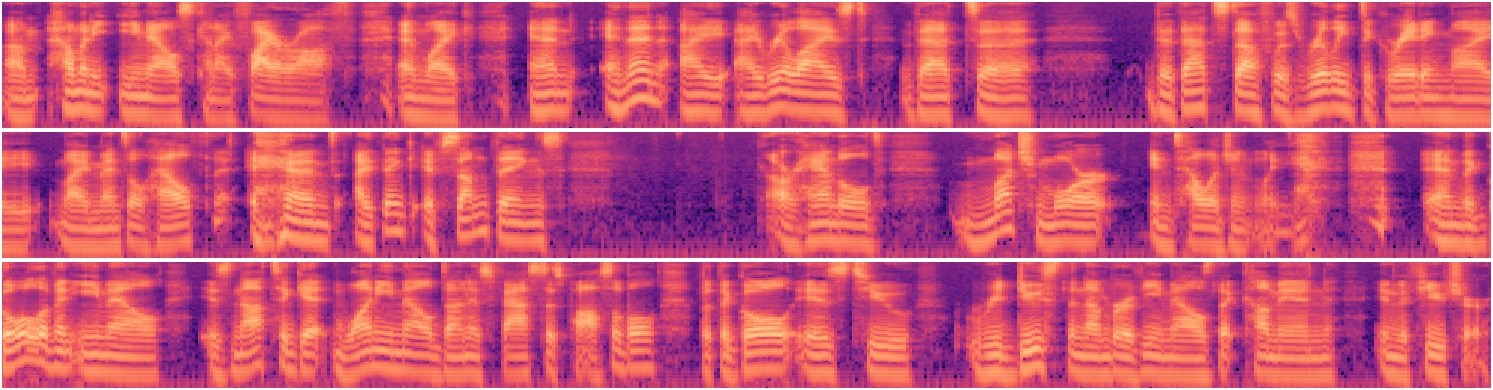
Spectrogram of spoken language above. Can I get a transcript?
um, how many emails can I fire off? And like and and then I I realized that. Uh, that that stuff was really degrading my my mental health and i think if some things are handled much more intelligently and the goal of an email is not to get one email done as fast as possible, but the goal is to reduce the number of emails that come in in the future.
